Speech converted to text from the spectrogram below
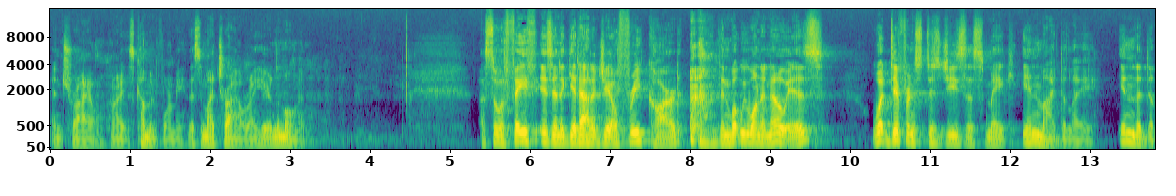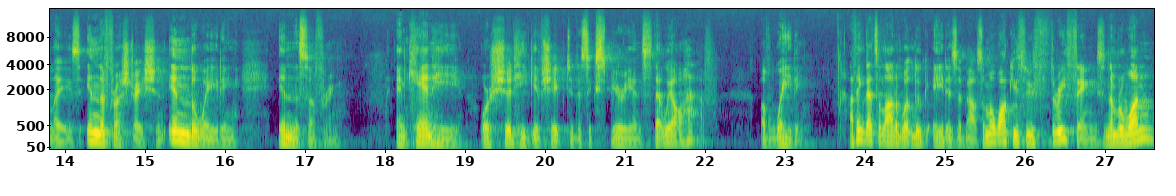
and trial. All right, it's coming for me. This is my trial right here in the moment. So, if faith isn't a get out of jail free card, then what we want to know is what difference does Jesus make in my delay, in the delays, in the frustration, in the waiting, in the suffering? And can he or should he give shape to this experience that we all have of waiting? I think that's a lot of what Luke 8 is about. So I'm going to walk you through three things. Number one,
